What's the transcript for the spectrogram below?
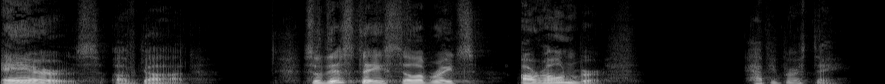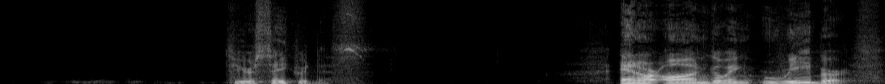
heirs of God. So this day celebrates our own birth. Happy birthday to your sacredness. And our ongoing rebirth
